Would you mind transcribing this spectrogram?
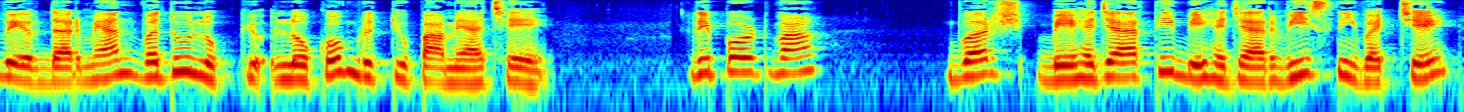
વેવ દરમિયાન વધુ લોકો મૃત્યુ પામ્યા છે. રિપોર્ટમાં, વર્ષ બે હજારથી બે હજાર વીસની વચ્ચે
